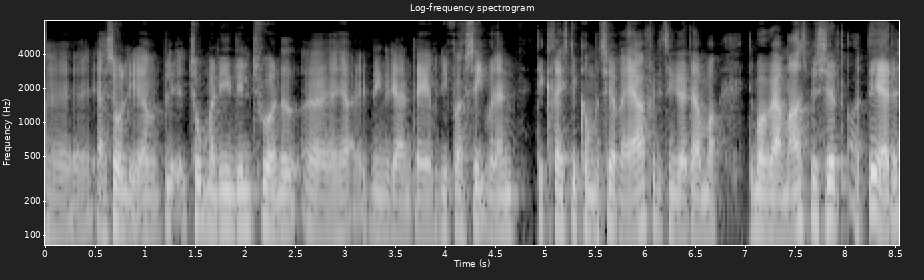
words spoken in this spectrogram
Øh, jeg, så jeg tog mig lige en lille tur ned øh, her en af de andre dage, fordi for at se, hvordan det kredsløb kommer til at være, fordi jeg tænker, at det må, det må være meget specielt, og det er det.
